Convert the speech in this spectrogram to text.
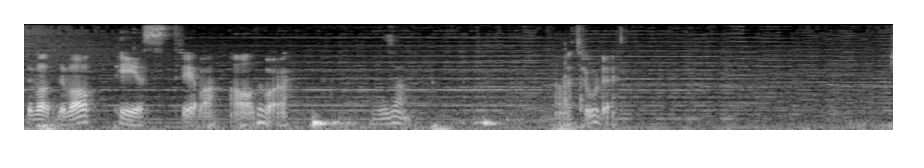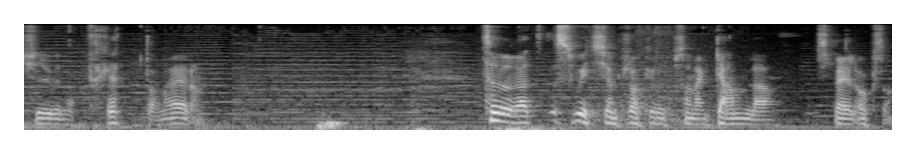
Det var, det var PS3 va? Ja det var det. Ja, jag tror det. 2013 redan. Tur att switchen plockar upp sådana gamla spel också.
